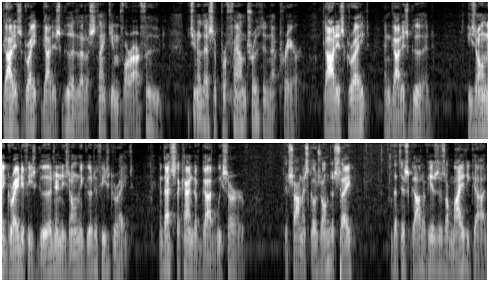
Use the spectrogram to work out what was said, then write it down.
God is great, God is good, let us thank Him for our food. But you know, there's a profound truth in that prayer. God is great and God is good. He's only great if He's good, and He's only good if He's great. And that's the kind of God we serve the psalmist goes on to say that this God of his is a mighty God.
